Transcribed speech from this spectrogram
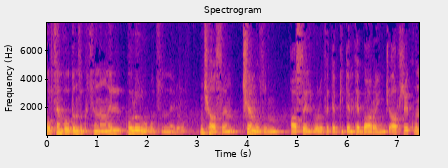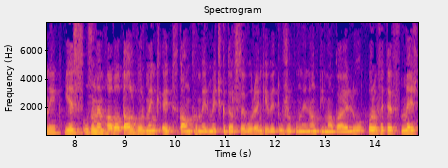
փորձեն ոտնձգություն անել բոլոր ուղություններով։ Ինչ ասեմ, չեմ ուզում ասել, որովհետև գիտեմ թե բառը ինչ արժեք ունի։ Ես ուզում եմ հավատալ, որ մենք այդ կամքը մեր մեջ կդրսևորենք եւ այդ ուժը կունենանք դիմակայելու, որովհետև մեր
